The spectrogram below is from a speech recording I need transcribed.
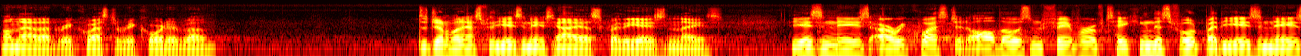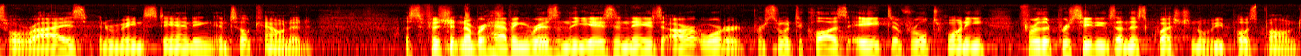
On that, I'd request a recorded vote. Does the gentleman ask for the yeas and nays? I ask for the yeas and nays. The yeas and nays are requested. All those in favor of taking this vote by the yeas and nays will rise and remain standing until counted. A sufficient number having risen, the yeas and nays are ordered. Pursuant to Clause 8 of Rule 20, further proceedings on this question will be postponed.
